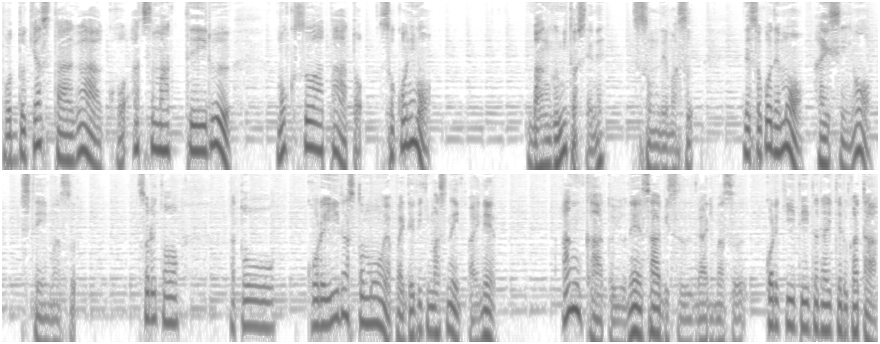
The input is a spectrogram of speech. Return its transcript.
ポッドキャスターがこう集まっている木造アパート、そこにも番組としてね、進んでます。で、そこでも配信をしています。それと、あと、これ言い出すともうやっぱり出てきますね、いっぱいね。アンカーというね、サービスがあります。これ聞いていただいている方、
